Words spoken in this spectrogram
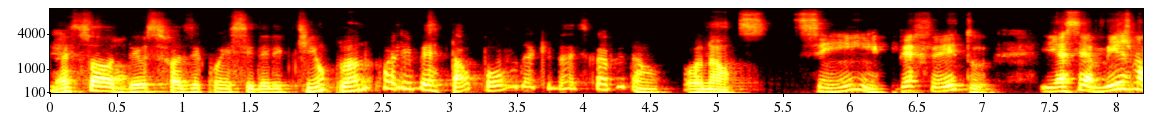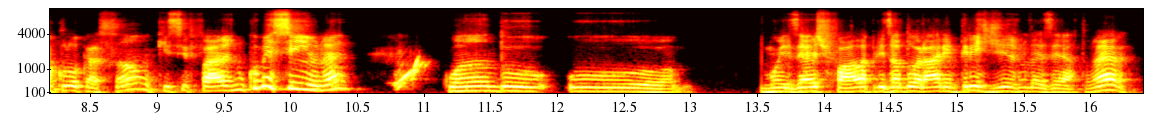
Não é só Deus fazer conhecido, ele tinha um plano para libertar o povo daqui da escravidão, ou não? Sim, perfeito. E essa é a mesma colocação que se faz no comecinho, né? Quando o Moisés fala para eles adorarem três dias no deserto, não era?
